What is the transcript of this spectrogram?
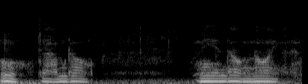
อืม สามดอก นี่ดอกน้อยกันนะ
